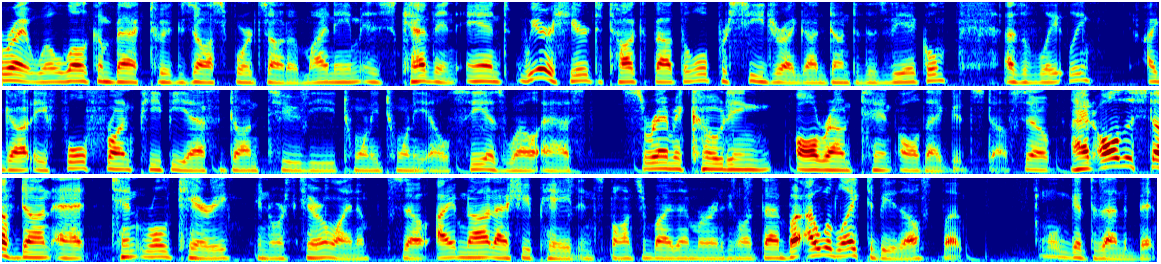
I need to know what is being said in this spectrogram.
right, well, welcome back to Exhaust Sports Auto. My name is Kevin, and we are here to talk about the little procedure I got done to this vehicle as of lately. I got a full front PPF done to the 2020 LC as well as ceramic coating, all round tint, all that good stuff. So I had all this stuff done at Tint World Cary in North Carolina. So I am not actually paid and sponsored by them or anything like that, but I would like to be though, but we'll get to that in a bit.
